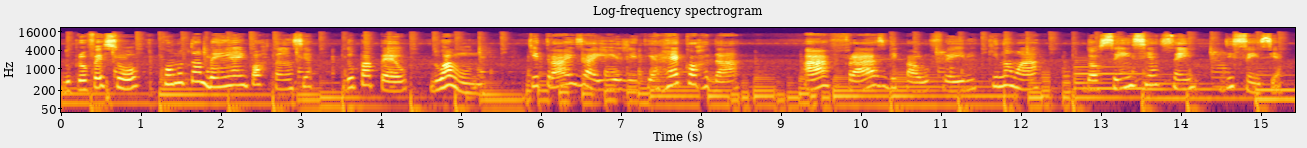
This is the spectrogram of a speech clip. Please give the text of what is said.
do professor, como também a importância do papel do aluno, que traz aí a gente a recordar a frase de Paulo Freire que não há docência sem discência.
